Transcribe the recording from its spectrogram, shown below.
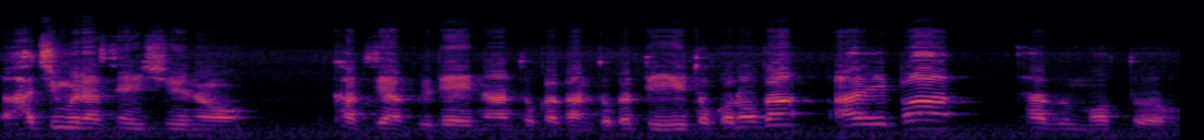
八村選手の活躍でなんとかかんとかっていうところがあれば、多分もっと、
